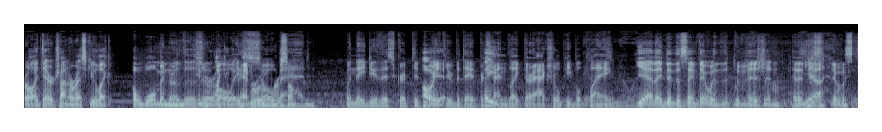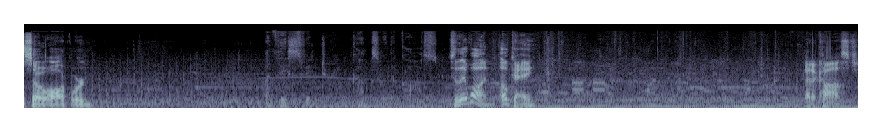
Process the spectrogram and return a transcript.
Or like they were trying to rescue like a woman Bro, those in are like a always bedroom so or bad. something. When they do the scripted Oh, yeah. playthrough, but they They- pretend like they're actual people playing. Yeah, they did the same thing with the division, and it just it was so awkward. But this victory comes with a cost. So they won. Okay. At a cost.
